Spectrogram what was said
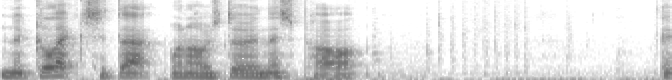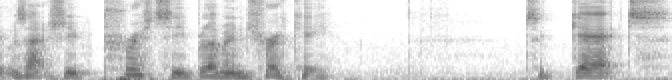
neglected that when I was doing this part it was actually pretty blooming tricky to get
